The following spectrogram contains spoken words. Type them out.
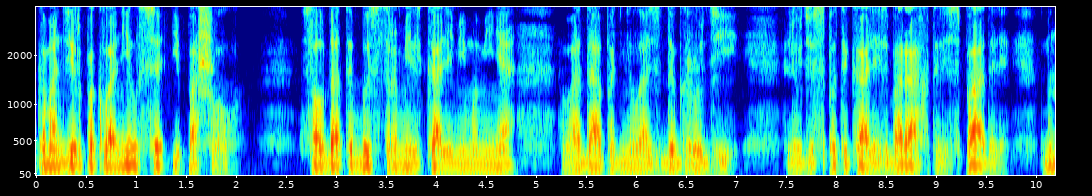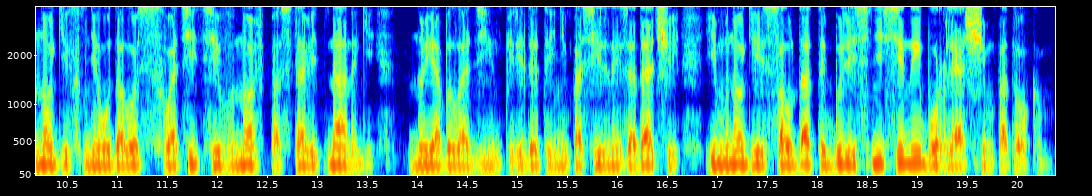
Командир поклонился и пошел. Солдаты быстро мелькали мимо меня. Вода поднялась до груди. Люди спотыкались, барахтались, падали. Многих мне удалось схватить и вновь поставить на ноги, но я был один перед этой непосильной задачей, и многие солдаты были снесены бурлящим потоком.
